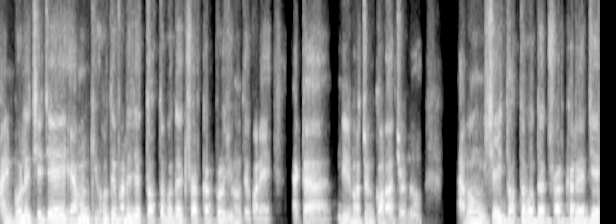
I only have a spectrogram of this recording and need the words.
আমি বলেছি যে এমন কি হতে পারে যে তত্ত্বাবধায়ক সরকার প্রয়োজন হতে পারে একটা নির্বাচন করার জন্য। এবং সেই তত্ত্বাবধায়ক সরকারের যে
